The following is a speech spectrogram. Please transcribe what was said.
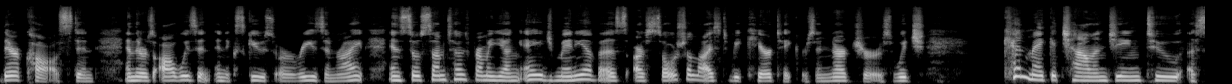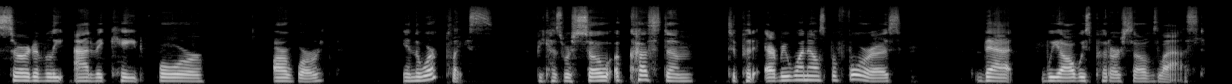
their cost. And, and there's always an, an excuse or a reason, right? And so sometimes from a young age, many of us are socialized to be caretakers and nurturers, which can make it challenging to assertively advocate for our worth in the workplace because we're so accustomed to put everyone else before us that we always put ourselves last.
